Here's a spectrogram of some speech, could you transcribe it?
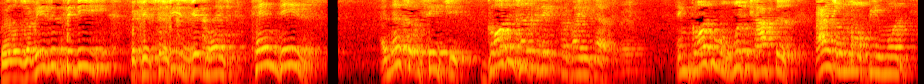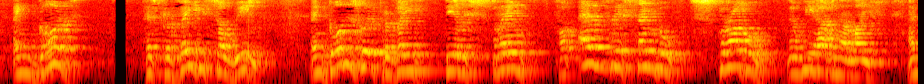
Well, it was amazing to me because he was getting things. Ten days. And that's what I'm saying to you. God is a great provider. And God will look after us. I shall not be one. And God has provided salvation. And God is going to provide daily strength for every single struggle that we have in our life and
